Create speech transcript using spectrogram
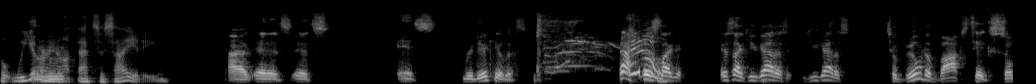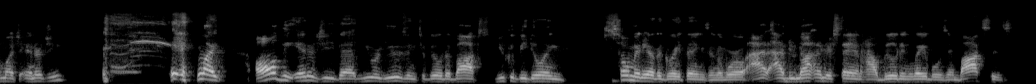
but we are Mhm. not that society. I, and it's it's it's ridiculous. It's like it's like you gotta you gotta to build a box takes so much energy. like all the energy that you were using to build a box, you could be doing so many other great things in the world. I, I do not understand how building labels and boxes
